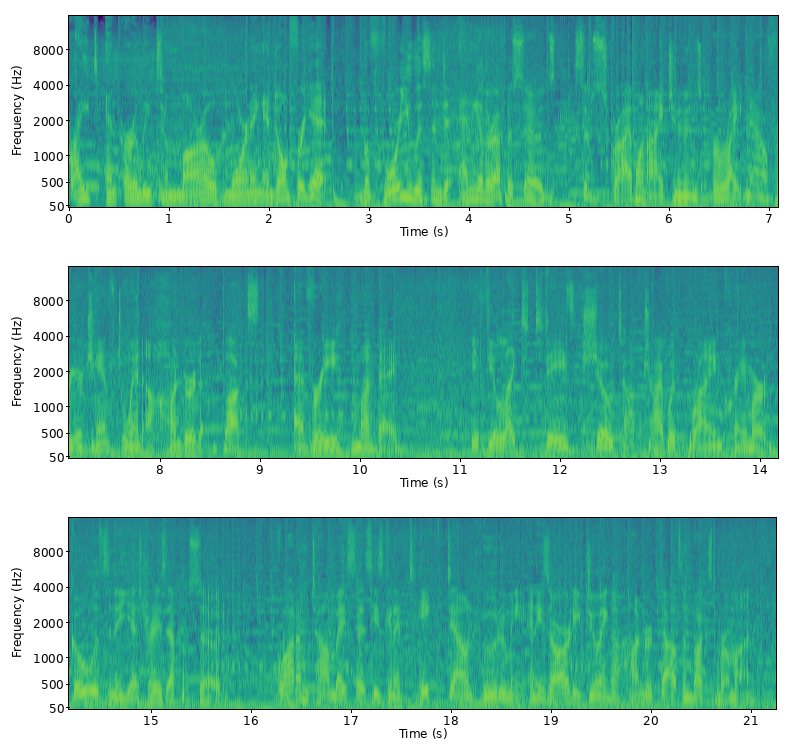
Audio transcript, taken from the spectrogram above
bright and early tomorrow morning. And don't forget, before you listen to any other episodes, subscribe on iTunes right now for your chance to win 100 bucks every Monday. If you liked today's show, Top Tribe, with Brian Kramer, go listen to yesterday's episode. Gautam Tambay says he's going to take down Udemy, and he's already doing 100,000 bucks per month.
